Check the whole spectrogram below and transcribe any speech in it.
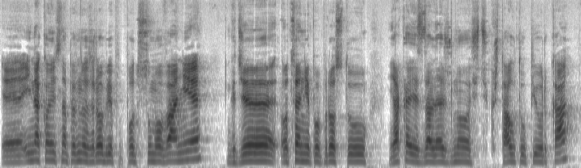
E, I na koniec na pewno zrobię podsumowanie, gdzie ocenię po prostu, jaka jest zależność kształtu piórka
